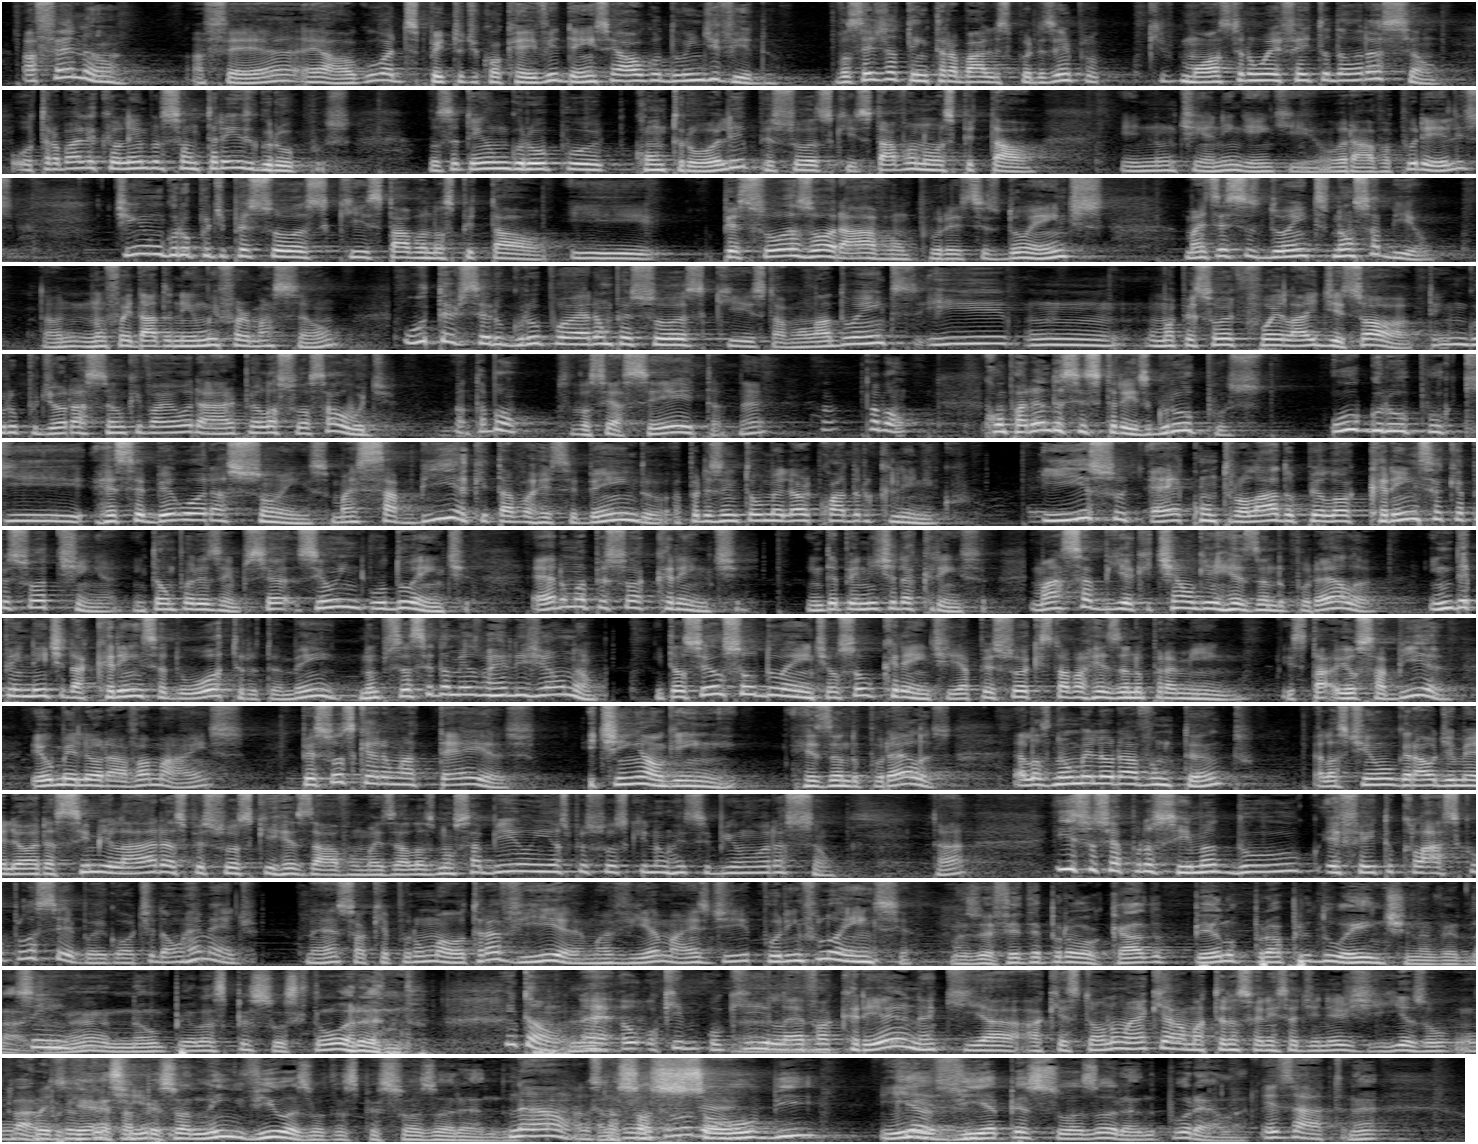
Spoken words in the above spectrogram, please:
A fé não. A fé é algo, a despeito de qualquer evidência, é algo do indivíduo. Você já tem trabalhos, por exemplo, que mostram o efeito da oração. O trabalho que eu lembro são três grupos. Você tem um grupo controle, pessoas que estavam no hospital e não tinha ninguém que orava por eles. Tinha um grupo de pessoas que estavam no hospital e pessoas oravam por esses doentes, mas esses doentes não sabiam. Então não foi dada nenhuma informação. O terceiro grupo eram pessoas que estavam lá doentes e um- uma pessoa foi lá e disse: Ó, tem um grupo de oração que vai orar pela sua saúde. Ah, tá bom, se você aceita, né? Ah, tá bom. Comparando esses três grupos, o grupo que recebeu orações, mas sabia que estava recebendo, apresentou o melhor quadro clínico. E isso é controlado pela crença que a pessoa tinha. Então, por exemplo, se, se o, o doente era uma pessoa crente, independente da crença, mas sabia que tinha alguém rezando por ela, independente da crença do outro também, não precisa ser da mesma religião, não. Então, se eu sou doente, eu sou crente, e a pessoa que estava rezando para mim, eu sabia, eu melhorava mais. Pessoas que eram ateias e tinha alguém rezando por elas, elas não melhoravam tanto. Elas tinham o grau de melhora similar às pessoas que rezavam, mas elas não sabiam, e às pessoas que não recebiam oração. Tá? Isso se aproxima do efeito clássico placebo, é igual te dar um remédio. Né? Só que é por uma outra via, uma via mais de por influência. Mas o efeito é provocado pelo próprio doente, na verdade, Sim. né? não pelas pessoas que estão orando. Então, é, o que, o que leva a crer né, que a, a questão não é que há uma transferência de energias ou, Claro, coisas porque do essa tipo. pessoa nem viu as outras pessoas orando. Não, ela estavam só soube que Isso. havia pessoas orando por ela. Exato. né?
